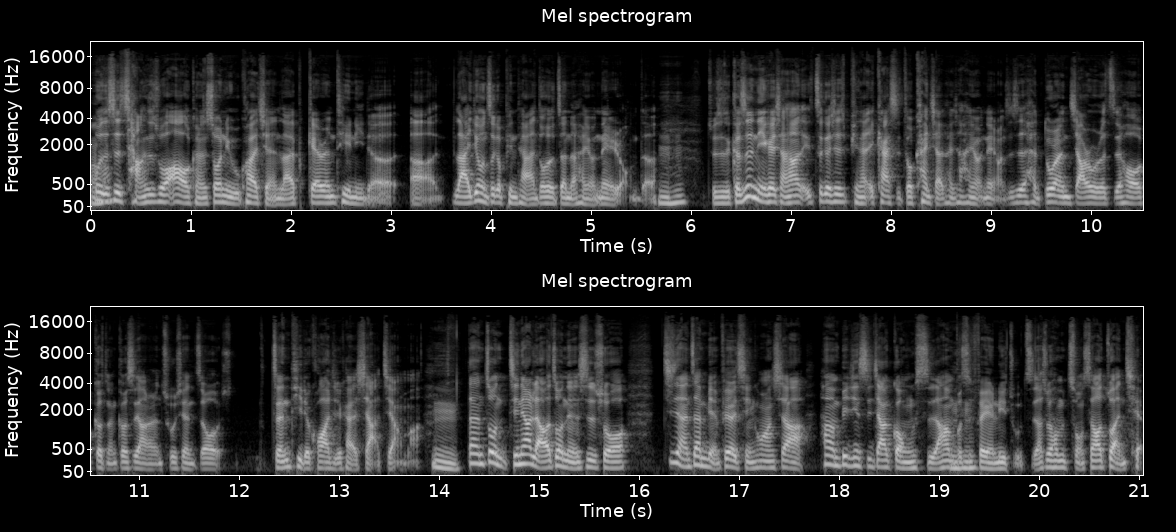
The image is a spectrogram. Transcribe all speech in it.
或者是尝试说哦，可能收你五块钱来 guarantee 你的呃，来用这个平台都是真的很有内容的，嗯哼，就是可是你可以想象，这个些平台一开始都看起来很像很有内容，只是很多人加入了之后，各种各式各样的人出现之后，整体的话就开始下降嘛，嗯。但重今天要聊的重点是说，既然在免费的情况下，他们毕竟是一家公司，他们不是非营利组织啊，所以他们总是要赚钱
